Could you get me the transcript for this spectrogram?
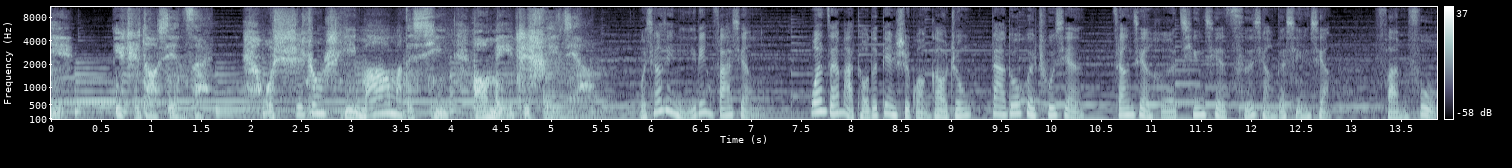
业，一直到现在，我始终是以妈妈的心包每一只水饺。我相信你一定发现了，湾仔码头的电视广告中大多会出现臧建和亲切慈祥的形象，反复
